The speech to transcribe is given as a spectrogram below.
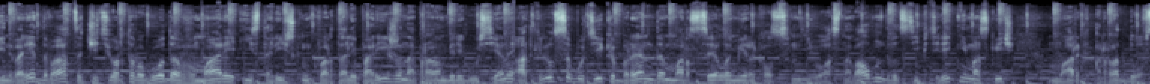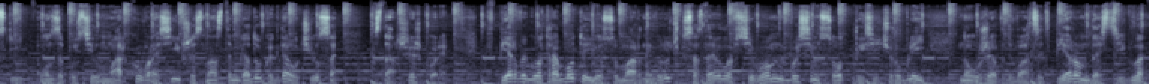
Январе 24 года в Маре, историческом квартале Парижа на правом берегу Сены, открылся бутик бренда Marcella Miracles. Его основал 25-летний москвич Марк Радовский. Он запустил марку в России в 16 году, когда учился в старшей школе. В первый год работы ее суммарная выручка составила всего 800 тысяч рублей, но уже в 21 достигла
